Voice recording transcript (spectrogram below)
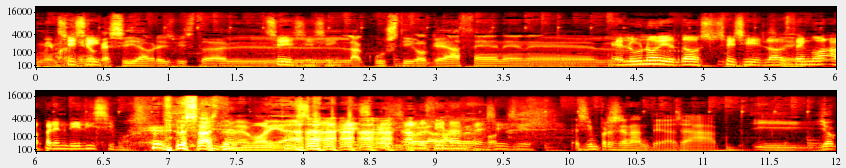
me imagino sí. que sí, habréis visto el, Sí, sí, sí. el acústico que hacen en el... El 1 y el 2, sí, sí, los Sí. tengo aprendidísimos. Lo sabes de memoria. O sea, es, alucinante, sí, sí. Es impresionante, o sea, y yo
